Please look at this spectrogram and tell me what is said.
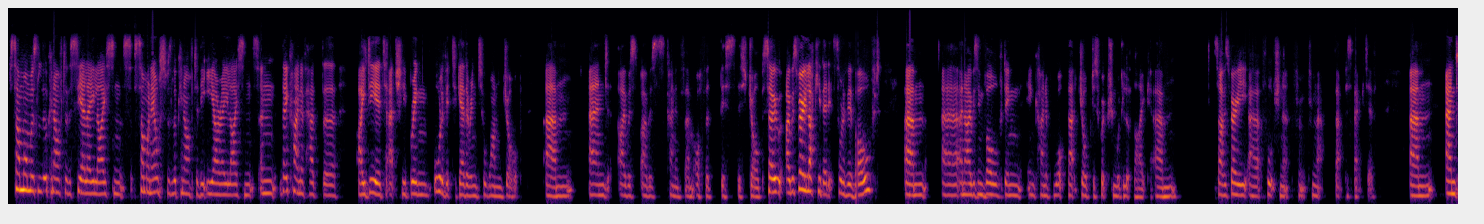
Someone was looking after the CLA license, someone else was looking after the ERA license, and they kind of had the idea to actually bring all of it together into one job. Um, and I was I was kind of um, offered this this job. So I was very lucky that it sort of evolved, um, uh, and I was involved in in kind of what that job description would look like. Um, so I was very uh, fortunate from from that that perspective. Um, and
